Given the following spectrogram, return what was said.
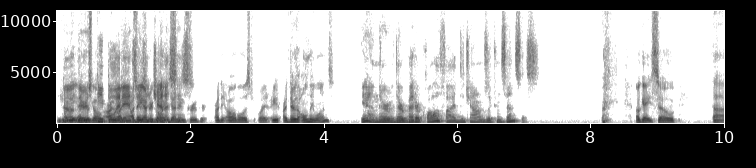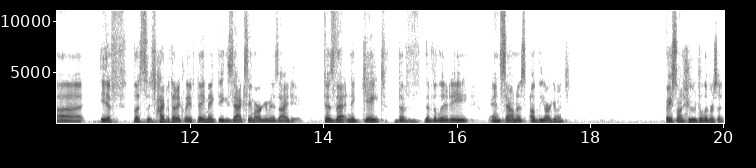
No, there's people are, at are, are they undergoing Dunning Genesis. Kruger? Are they all those? Are they the only ones? Yeah, and they're they're better qualified to challenge the consensus. Okay, so uh, if let's just hypothetically, if they make the exact same argument as I do, does that negate the the validity and soundness of the argument based on who delivers it?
